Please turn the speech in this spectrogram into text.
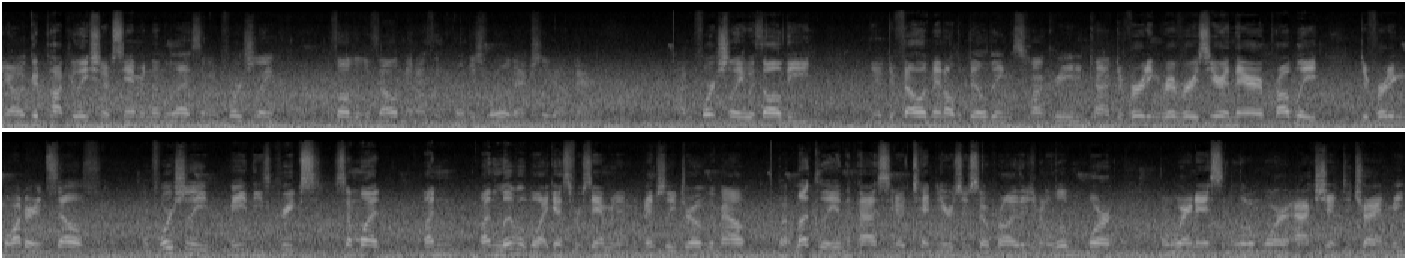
you know, a good population of salmon nonetheless. And unfortunately, with all the development, I think one just rolled actually down there. Unfortunately, with all the you know, development, all the buildings, concrete, and kind of diverting rivers here and there, probably diverting water itself, unfortunately made these creeks somewhat un unlivable, I guess, for salmon and eventually drove them out. But luckily, in the past, you know, 10 years or so, probably there's been a little more awareness and a little more action to try and make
